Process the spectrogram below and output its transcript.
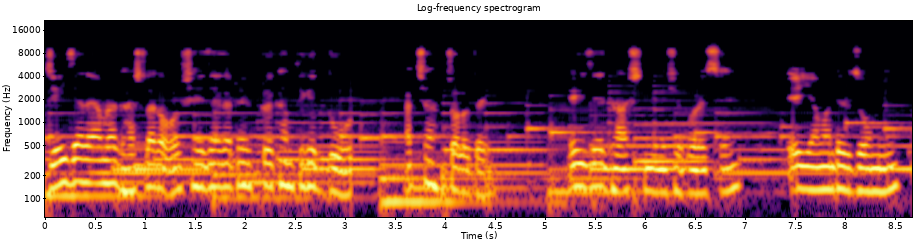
যেই জায়গায় আমরা ঘাস লাগাবো, সেই জায়গাটা একটু এখান থেকে দূর। আচ্ছা চলো যাই। এই যে ঘাস নিয়ে এসে পড়েছে, এই আমাদের জমি।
